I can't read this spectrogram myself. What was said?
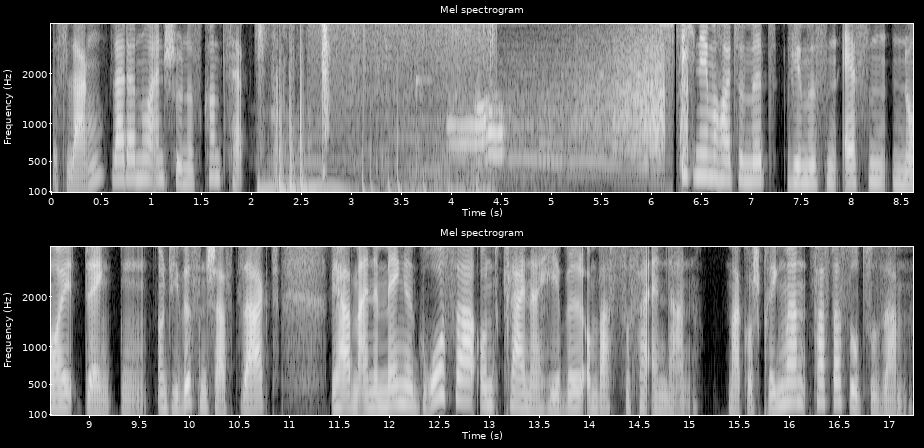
Bislang leider nur ein schönes Konzept. Ich nehme heute mit, wir müssen Essen neu denken. Und die Wissenschaft sagt, wir haben eine Menge großer und kleiner Hebel, um was zu verändern. Marco Springmann fasst das so zusammen.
